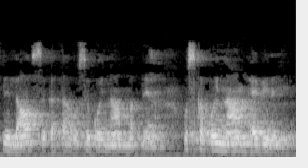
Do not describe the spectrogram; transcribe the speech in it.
इसलिए लाओ से कहता है, उसे कोई नाम मत देना। उसका कोई नाम है भी नहीं।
